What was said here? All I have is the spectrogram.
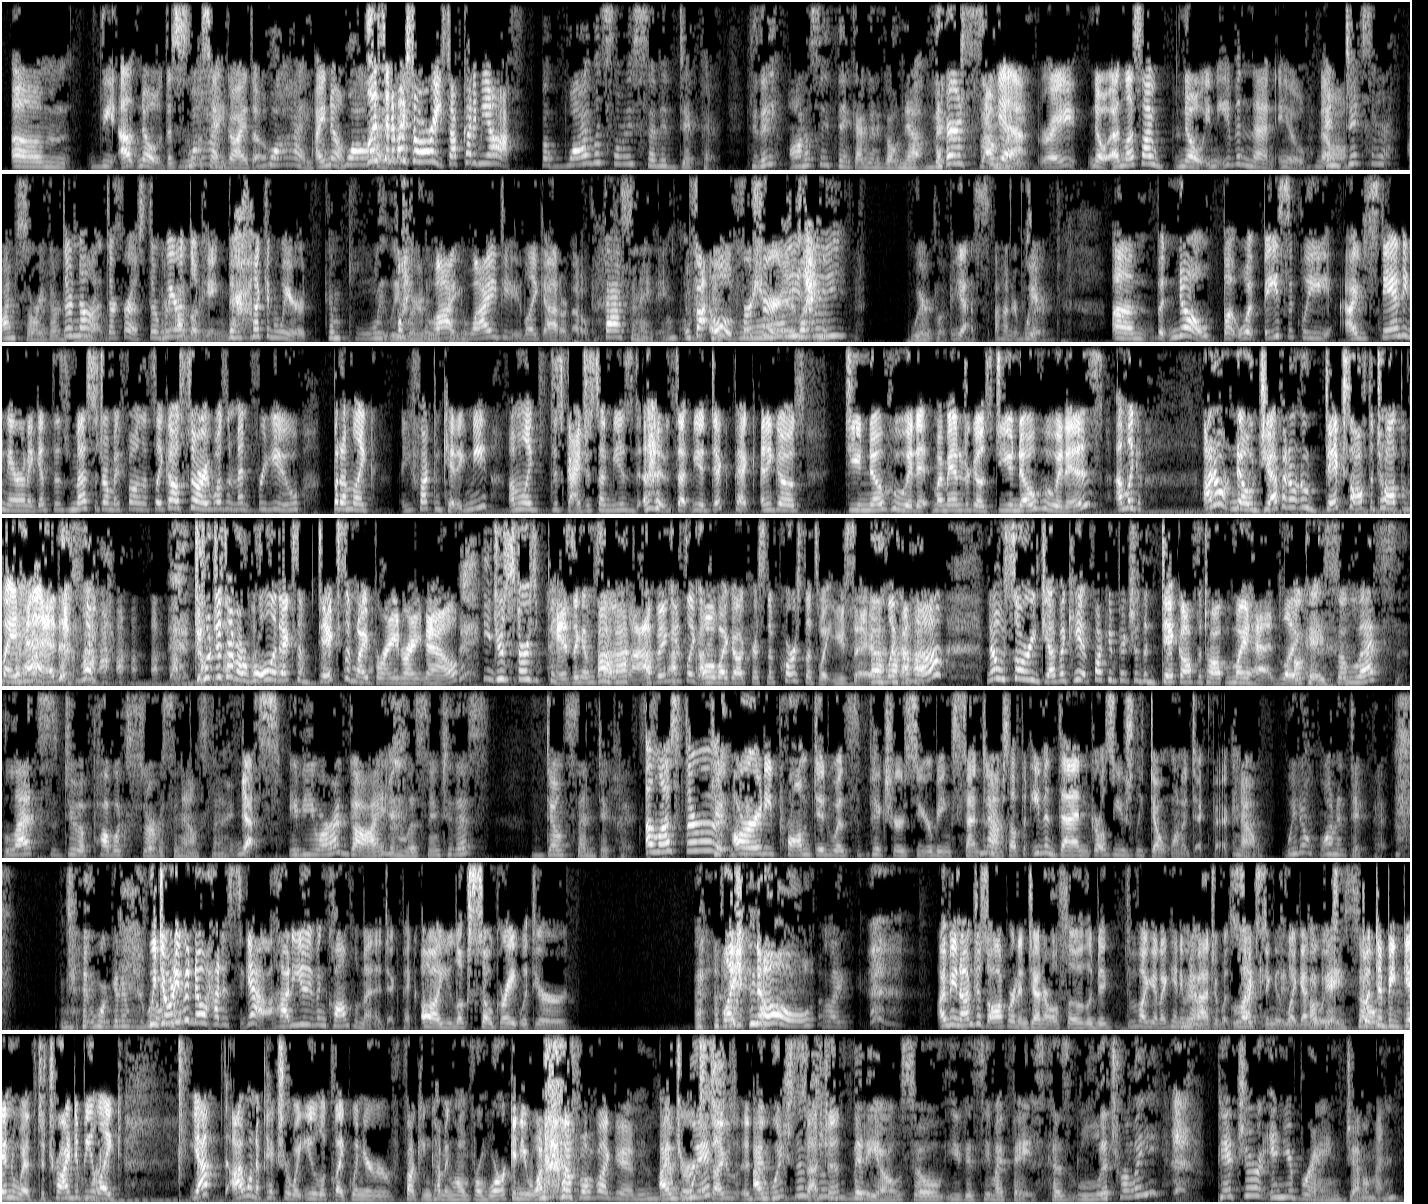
Um, the uh, no, this isn't Why? the same guy though. Why? I know. Why? Listen to my story. Stop cutting me off. But why would somebody send a dick pic? Do they honestly think I'm going to go, now there's somebody? Yeah, right. No, unless I no, and even then, ew, no. And dicks are, I'm sorry, they're they're not. They're gross. They're, weird ugly. looking. They're fucking weird. Completely Like, weird why? looking. Why Why do you like? I don't know. Fascinating. Fa- oh, for sure. Completely weird looking. Yes, hundred percent. Weird. Um, but no, but what basically I'm standing there and I get this message on my phone that's like, "Oh, sorry, it wasn't meant for you." But I'm like, "Are you fucking kidding me?" I'm like, "This guy just sent me his, sent me a dick pic," and he goes, "Do you know who it is?" My manager goes, "Do you know who it is?" I'm like. I don't know, Jeff. I don't know dicks off the top of my head. like, don't just have a Rolodex of dicks in my brain right now. He just starts pissing himself laughing. He's like, oh my god, Kristen, of course that's what you say. I'm like, uh huh. No, sorry, Jeff. I can't fucking picture the dick off the top of my head. Like, Okay, so let's let's do a public service announcement. yes. If you are a guy and listening to this, don't send dick pics. Unless they're J- already prompted with pictures you're being sent to No. yourself. But even then, girls usually don't want a dick pic. No, we don't want a dick pic. We're gonna. We don't even know how to. Yeah, how do you even compliment a dick pic? Oh, you look so great with your. Like no, like. I mean I'm just awkward in general, so it'll fucking. I can't even No, imagine what like- sexting is like. Anyways, okay, so- but to begin with, to try to be Right. like, yep, I want to picture what you look like when you're fucking coming home from work and you want to have a fucking I jerk wish sex- I wish this session. was video so you could see my face because literally, picture in your brain, gentlemen,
